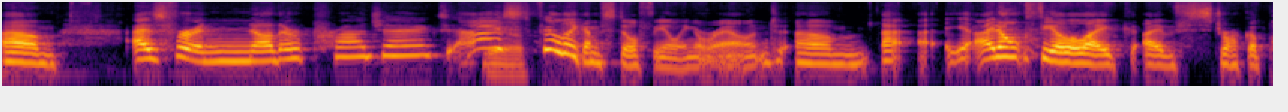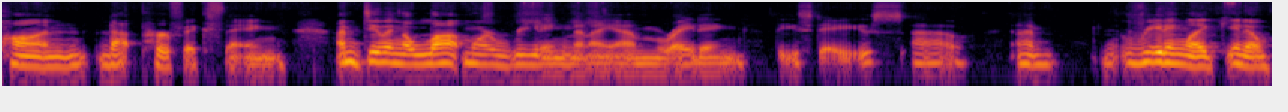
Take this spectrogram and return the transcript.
Um, as for another project, I Yeah. feel like I'm still feeling around. Um, I- I don't feel like I've struck upon that perfect thing. I'm doing a lot more reading than I am writing these days. Uh, and I'm reading like you know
